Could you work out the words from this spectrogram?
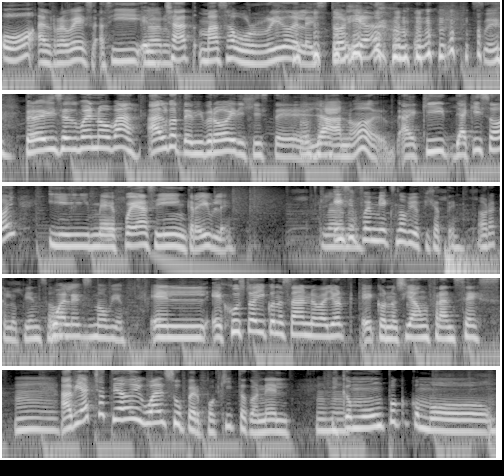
O al revés, así Claro. el chat más aburrido de la historia. Sí. Pero dices, bueno, va, algo te vibró y dijiste, ya, ¿no? Aquí, de aquí soy. Y me fue así increíble. Claro. Ese fue mi exnovio, fíjate, ahora que lo pienso. ¿Cuál exnovio? El, eh, justo ahí cuando estaba en Nueva York eh, conocí a un francés. Mm. Había chateado igual súper poquito con él. Y como un poco como,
